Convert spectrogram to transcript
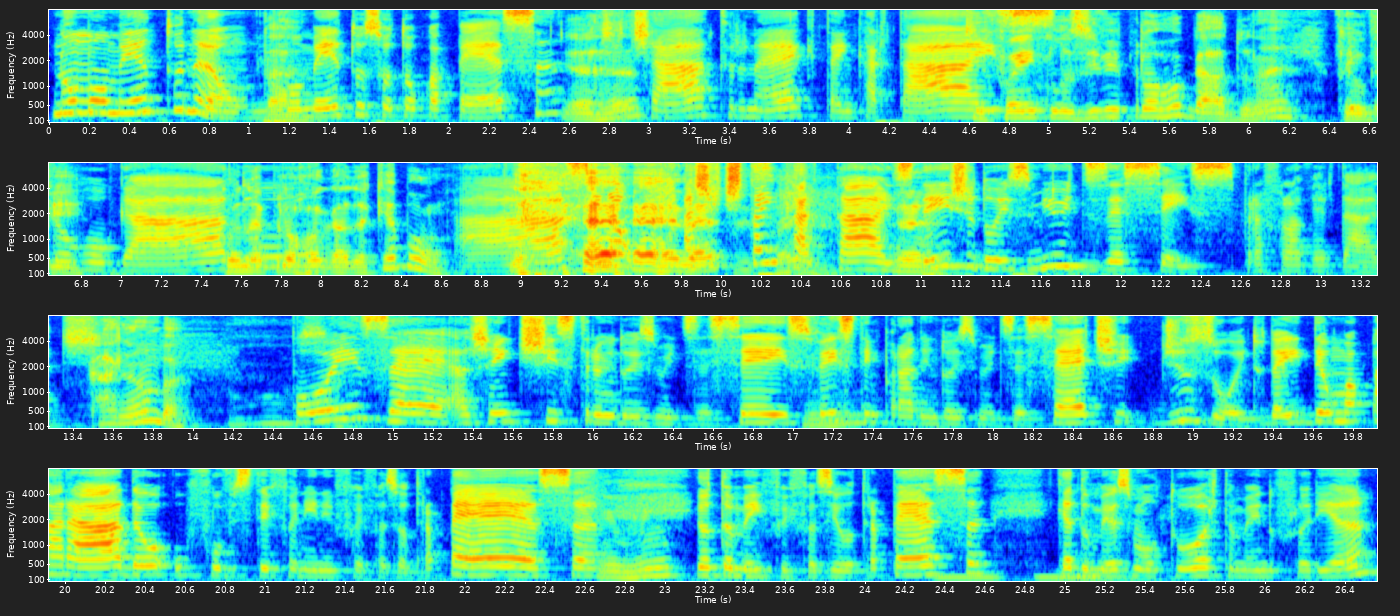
No momento, não. Tá. No momento, eu só tô com a peça Aham. de teatro, né? Que tá em cartaz. Que foi, inclusive, prorrogado, né? Foi eu vi. prorrogado. Quando é prorrogado aqui é bom. Ah, sim, não. Né? A gente tá em cartaz É. desde 2016, pra falar a verdade. Caramba! Pois é, a gente estreou em 2016, Uhum. fez temporada em 2017, 18. Daí deu uma parada, o Fulvio Stefanini foi fazer outra peça. Uhum. Eu também fui fazer outra peça, que é do mesmo autor, também do Florian,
